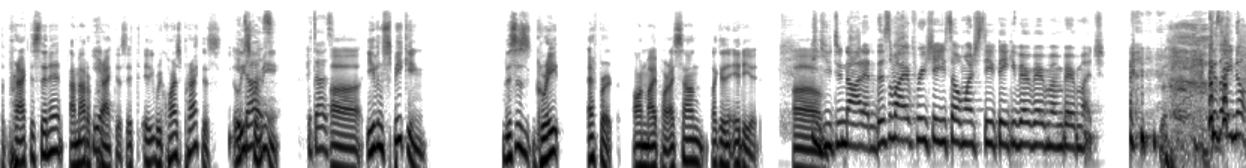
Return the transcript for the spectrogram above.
the practice in it. I'm out of Yeah. practice. It it requires practice, at It least for me. it does. Uh, even speaking, this is great effort on my part. I sound like an idiot. Um, you do not, and this is why I appreciate you so much, Steve. Thank you very, very, very, much. Because I know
